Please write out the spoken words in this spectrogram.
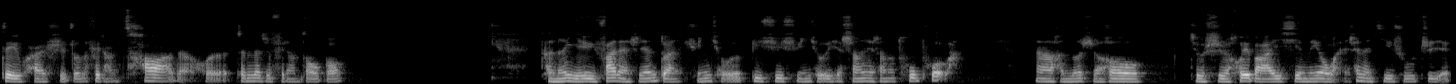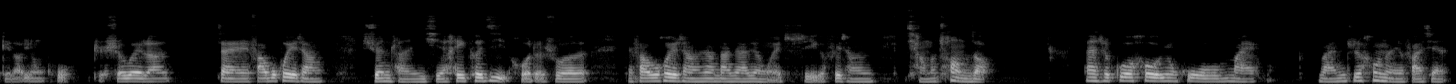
这一块是做的非常差的，或者真的是非常糟糕。可能也与发展时间短，寻求必须寻求一些商业上的突破吧。那很多时候就是会把一些没有完善的技术直接给到用户，只是为了在发布会上宣传一些黑科技，或者说在发布会上让大家认为这是一个非常强的创造。但是过后用户买完之后呢，又发现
